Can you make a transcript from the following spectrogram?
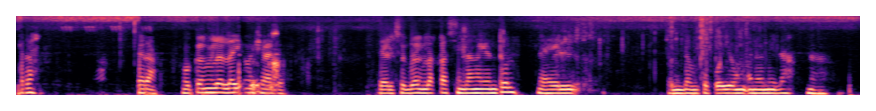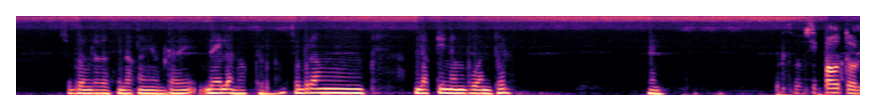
Tara. Tara. Huwag kang lalayo masyado. Dahil sobrang lakas nila ngayon tol. Dahil ramdam ko po yung ano nila na sobrang lakas nila ngayon. Kaya, dahil ano tol. Sobrang laki ng buwan tol. Yan. So si Pau tol.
